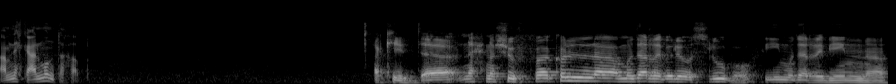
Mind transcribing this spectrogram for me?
عم نحكي عن منتخب. أكيد. آه، نحن شوف كل مدرب له أسلوبه. في مدربين آه،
